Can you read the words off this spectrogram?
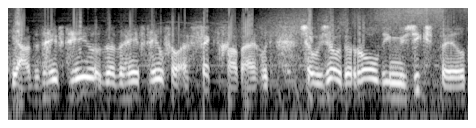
ja, dat heeft, heel, dat heeft heel veel effect gehad eigenlijk. Sowieso de rol die muziek speelt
